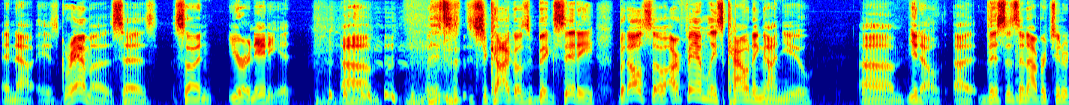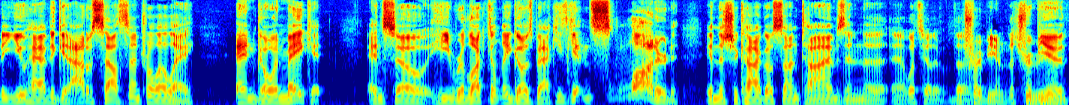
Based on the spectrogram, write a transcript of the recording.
And now his grandma says, Son, you're an idiot. Um, Chicago's a big city, but also our family's counting on you. Um, you know, uh, this is an opportunity you have to get out of South Central LA and go and make it. And so he reluctantly goes back. He's getting slaughtered in the Chicago Sun Times and the uh, what's the other the, Tribune. The Tribune.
